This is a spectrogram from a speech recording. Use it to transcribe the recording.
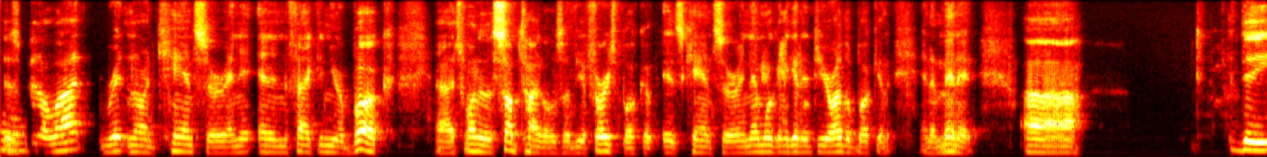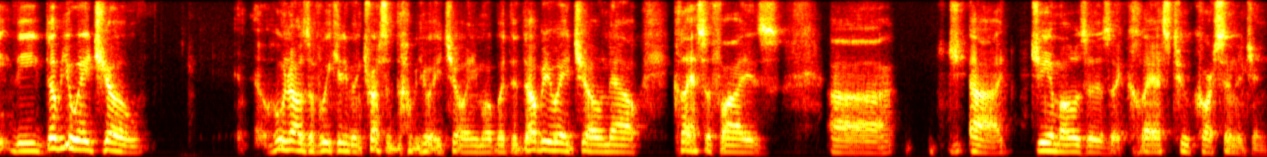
There's mm. been a lot written on cancer, and, and in fact, in your book, uh, it's one of the subtitles of your first book is cancer, and then we're going to get into your other book in, in a minute. Uh, the the WHO who knows if we can even trust the WHO anymore, but the WHO now classifies uh, uh, GMOs as a class two carcinogen.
